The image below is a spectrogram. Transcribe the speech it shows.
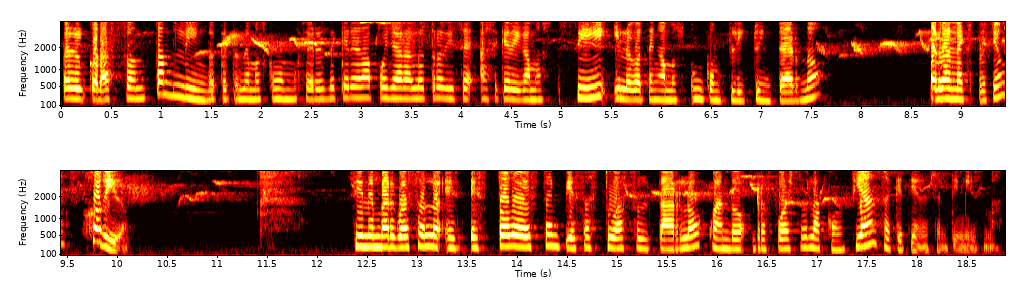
Pero el corazón tan lindo que tenemos como mujeres de querer apoyar al otro dice, así que digamos sí y luego tengamos un conflicto interno, perdón la expresión, jodido. Sin embargo, eso es, todo esto empiezas tú a soltarlo cuando refuerzas la confianza que tienes en ti misma,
